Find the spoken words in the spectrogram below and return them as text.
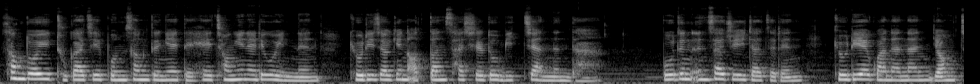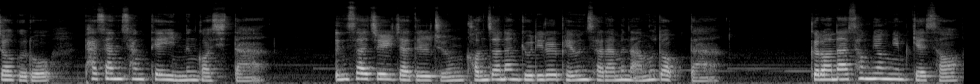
성도의 두 가지 본성 등에 대해 정의 내리고 있는 교리적인 어떤 사실도 믿지 않는다. 모든 은사주의자들은 교리에 관한 한 영적으로 파산 상태에 있는 것이다. 은사주의자들 중 건전한 교리를 배운 사람은 아무도 없다. 그러나 성령님께서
